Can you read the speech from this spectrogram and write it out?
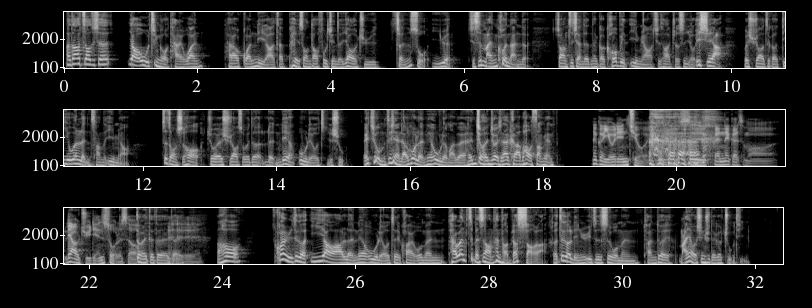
那大家知道这些药物进口台湾，它要管理啊，再配送到附近的药局、诊所、医院，其实蛮困难的。像之前的那个 COVID 疫苗，其实它就是有一些啊，会需要这个低温冷藏的疫苗，这种时候就会需要所谓的冷链物流技术。诶，其实我们之前聊过冷链物流嘛，对，很久很久以前在 Clubhouse 上面。那个有点久诶，是跟那个什么药局连锁的时候。对对对对对。然后关于这个医药啊、冷链物流这一块，我们台湾资本市场探讨比较少了，和这个领域一直是我们团队蛮有兴趣的一个主题。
